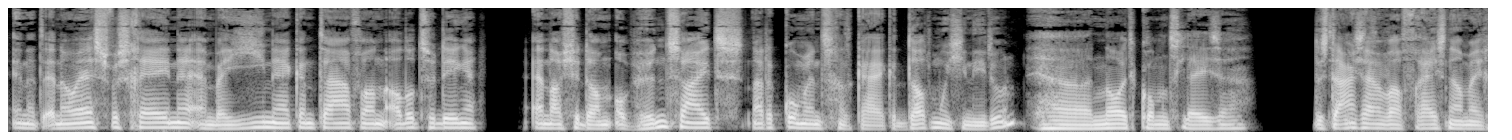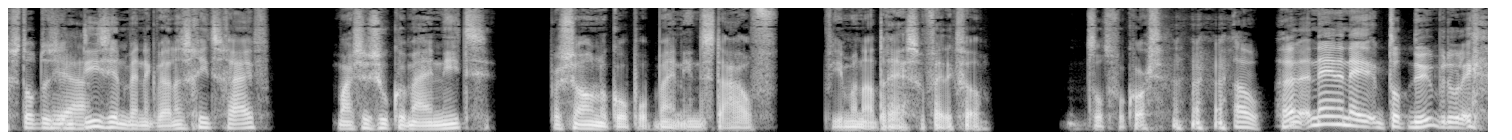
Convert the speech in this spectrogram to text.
in het NOS verschenen en bij Jinek en tafel en al dat soort dingen. En als je dan op hun sites naar de comments gaat kijken, dat moet je niet doen. Ja, nooit comments lezen. Dus daar zijn we wel vrij snel mee gestopt. Dus Ja. in die zin ben ik wel een schietschijf. Maar ze zoeken mij niet persoonlijk op op mijn Insta of via mijn adres of weet ik veel. Tot voor kort. Oh? Nee, nee, nee, tot nu bedoel ik.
